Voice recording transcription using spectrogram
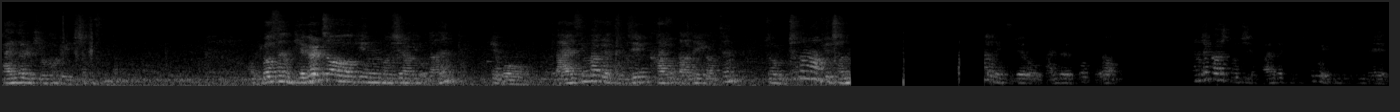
바인더를 기록하기 시작했습니다. 어, 이것은 개별적인 것이라기보다는 이렇게 뭐 나의 생각이라든지 가족 나들이 같은 좀 초등학교 전 주제로 바인더를 썼고요. 현재까지도 지금 바인더를 계속 쓰고 있는 중인데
